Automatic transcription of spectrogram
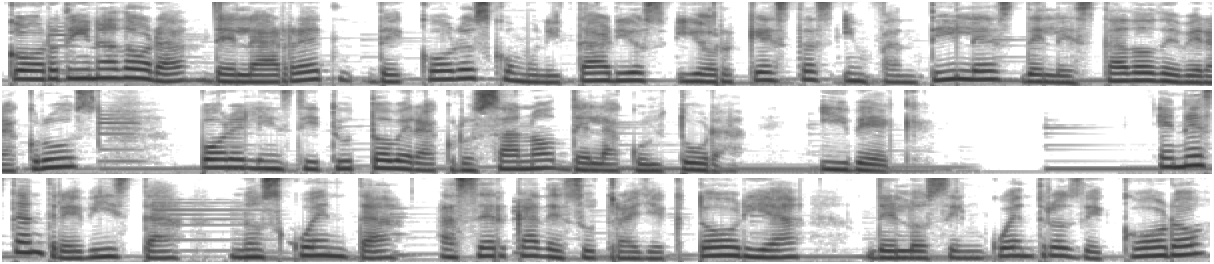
coordinadora de la Red de Coros Comunitarios y Orquestas Infantiles del Estado de Veracruz, por el Instituto Veracruzano de la Cultura, IBEC. En esta entrevista nos cuenta acerca de su trayectoria, de los encuentros de coro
